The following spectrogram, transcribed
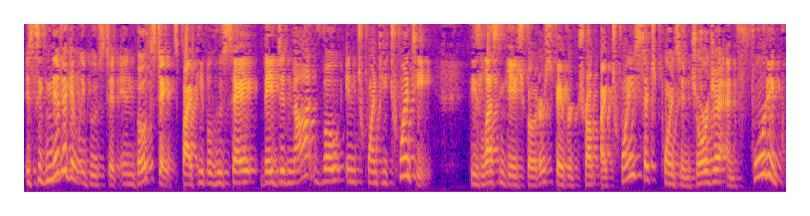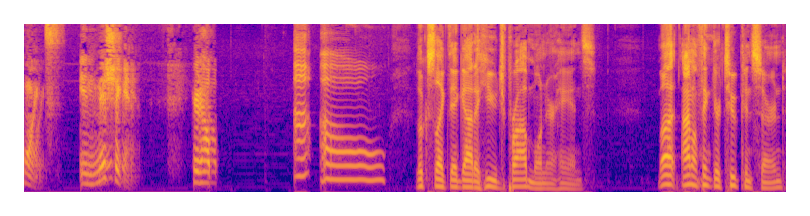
is significantly boosted in both states by people who say they did not vote in 2020. These less engaged voters favored Trump by 26 points in Georgia and 40 points in Michigan. Here to help. Uh oh. Looks like they got a huge problem on their hands. But I don't think they're too concerned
